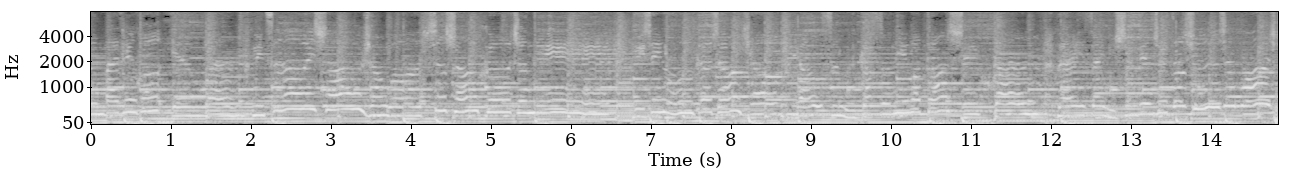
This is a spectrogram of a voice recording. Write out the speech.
论白天或夜晚，你的微笑让我想守护着你，已经无可救药。要怎么告诉你我多喜欢赖在你身边，直到世界末日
